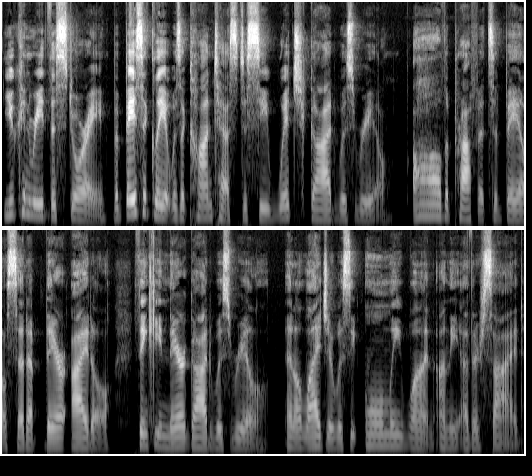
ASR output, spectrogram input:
You can read the story, but basically it was a contest to see which God was real. All the prophets of Baal set up their idol, thinking their God was real, and Elijah was the only one on the other side.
